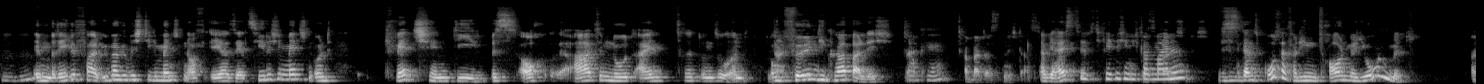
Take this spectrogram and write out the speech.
Mhm. im Regelfall übergewichtige Menschen auf eher sehr zierliche Menschen und quetschen die, bis auch Atemnot eintritt und so und umfüllen die körperlich. Okay. Aber das ist nicht das. Aber wie heißt der Fetisch, den ich gerade Das meine? nicht. Das ist ganz groß, da verdienen Frauen Millionen mit. Oh,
